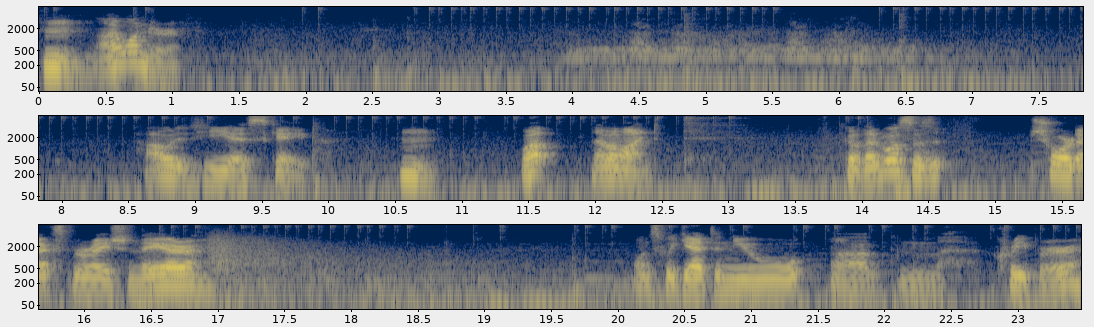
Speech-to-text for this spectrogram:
Hmm, I wonder. How did he escape? Hmm. Well, never mind. Good, that was a short exploration there. Once we get a new mm, creeper,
